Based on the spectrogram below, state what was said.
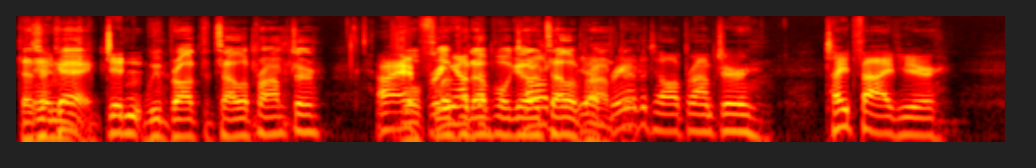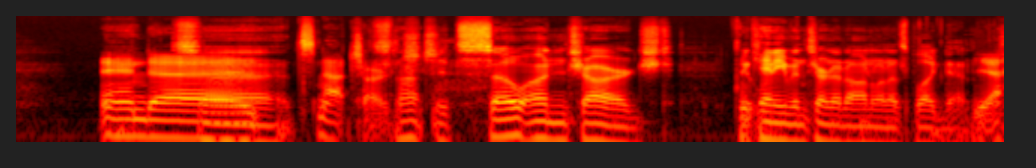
That's okay. didn't- we brought the teleprompter? All right, We'll flip it up, we'll go to teleprompter. Yeah, bring out the teleprompter. Tight five here, and uh, uh, it's not charged. It's not. It's so uncharged. We can't even turn it on when it's plugged in. Yeah.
